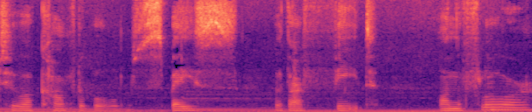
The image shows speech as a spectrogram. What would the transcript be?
to a comfortable space with our feet on the floor.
